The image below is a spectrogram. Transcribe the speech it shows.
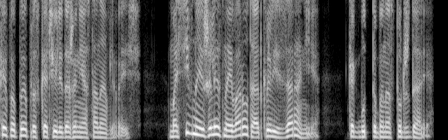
КПП проскочили даже не останавливаясь. Массивные железные ворота открылись заранее, как будто бы нас тут ждали.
